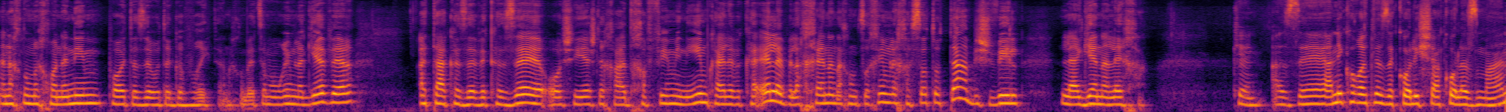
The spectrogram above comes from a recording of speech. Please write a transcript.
אנחנו מכוננים פה את הזהות הגברית. אנחנו בעצם אומרים לגבר, אתה כזה וכזה, או שיש לך דחפים מיניים כאלה וכאלה, ולכן אנחנו צריכים לכסות אותה בשביל להגן עליך. כן, אז uh, אני קוראת לזה כל אישה כל הזמן.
